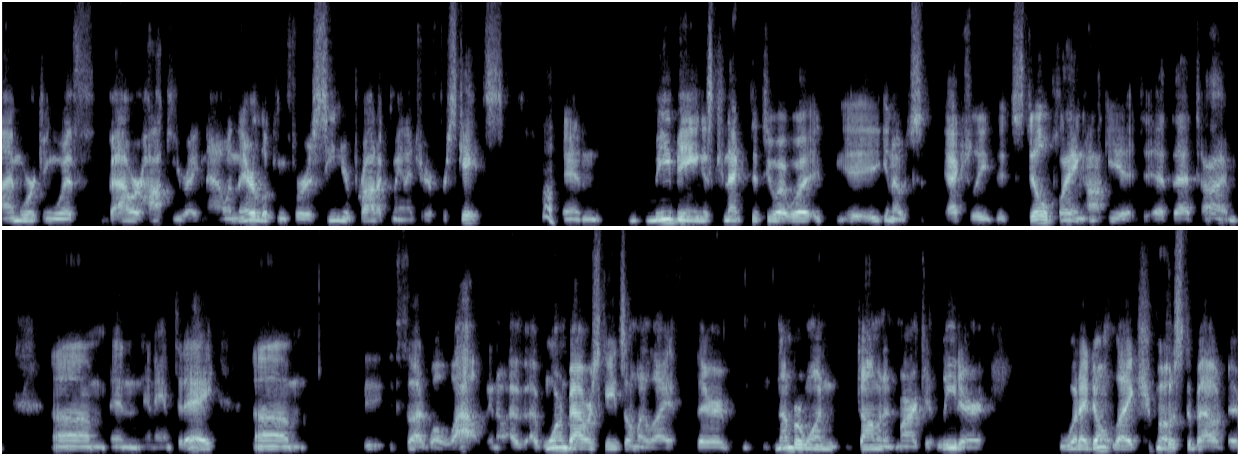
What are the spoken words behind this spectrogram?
I'm working with Bauer Hockey right now, and they're looking for a senior product manager for skates. Huh. And me being as connected to I was, eh, you know, actually eh, still playing hockey at, at that time, um, and and am today. Um, thought, well, wow, you know, I've, I've worn Bauer skates all my life. They're number one dominant market leader. What I don't like most about uh,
